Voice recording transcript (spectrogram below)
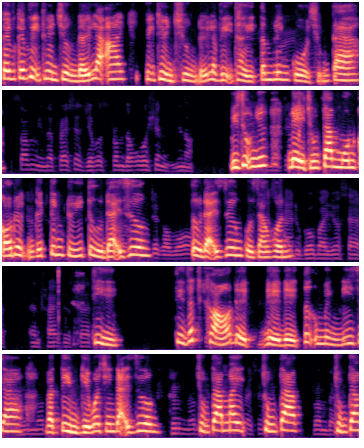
Cái cái vị thuyền trưởng đấy là ai? Vị thuyền trưởng đấy là vị thầy tâm linh của chúng ta. Ví dụ như, để chúng ta muốn có được những cái tinh túy từ đại dương, từ đại dương của giáo huấn, thì thì rất khó để để để tự mình đi ra và tìm kiếm ở trên đại dương. Chúng ta may, chúng ta chúng ta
